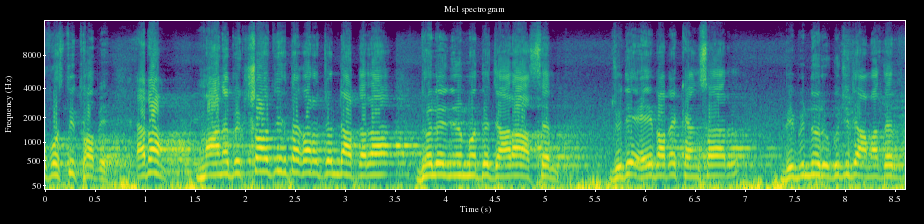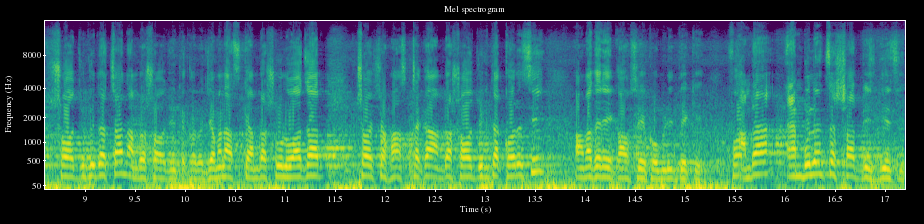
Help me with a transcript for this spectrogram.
উপস্থিত হবে। এবং মানবিক সহযোগিতা করার জন্য আপনারা দলীয় মধ্যে যারা আছেন, যদি এইভাবে ক্যান্সার, বিভিন্ন রোগী যদি আমাদের সহযোগিতা চান, আমরা সহযোগিতা করব। যেমন আজকে আমরা ষোলো হাজার ছয়শো পাঁচ টাকা আমরা সহযোগিতা করেছি আমাদের এই কাউসে কমিটি থেকে। আমরা অ্যাম্বুলেন্সের সার্ভিস দিয়েছি।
